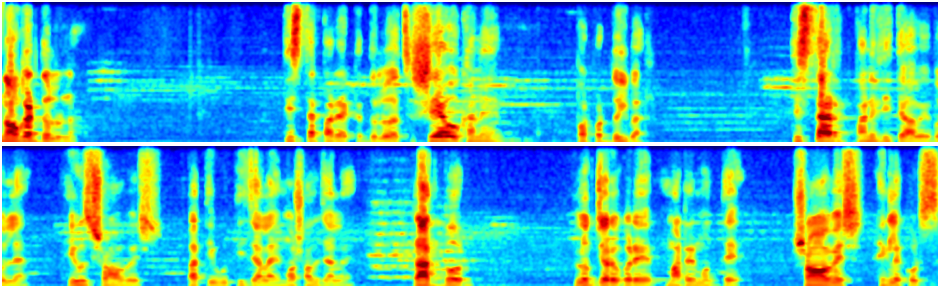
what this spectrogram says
নওগাঁর দুলু না। তিস্তার পাড়ে একটা দুলু আছে, সে ওখানে পরপর দুইবার। তিস্তার পানি দিতে হবে বলে হিউজ সমাবেশ পাতিবুতি জ্বালায়, মশাল জ্বালায়। রাতভর লোক জড়ো করে মাঠের মধ্যে সমাবেশ এগুলো করছে।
